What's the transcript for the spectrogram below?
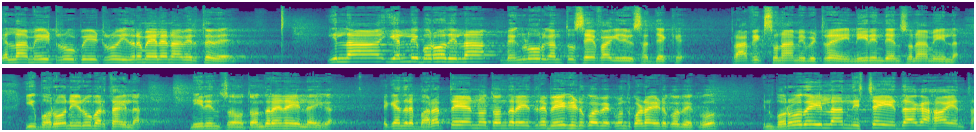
ಎಲ್ಲ ಮೀಟ್ರು, ಪೀಟ್ರು ಇದರ ಮೇಲೆ ನಾವಿರ್ತೇವೆ. ಇಲ್ಲ, ಎಲ್ಲಿ ಬರೋದಿಲ್ಲ, ಬೆಂಗಳೂರಿಗಂತೂ ಸೇಫ್ ಆಗಿದ್ದೀವಿ ಸದ್ಯಕ್ಕೆ. ಟ್ರಾಫಿಕ್ ಸುನಾಮಿ ಬಿಟ್ಟರೆ ನೀರಿಂದೇನು ಸುನಾಮಿ ಇಲ್ಲ. ಈಗ ಬರೋ ನೀರು ಬರ್ತಾ ಇಲ್ಲ. ನೀರಿನ ಸೊ ತೊಂದರೆನೇ ಇಲ್ಲ ಈಗ. ಯಾಕೆಂದರೆ ಬರತ್ತೆ ಅನ್ನೋ ತೊಂದರೆ ಇದ್ದರೆ ಬೇಗ ಹಿಡ್ಕೋಬೇಕು ಅಂತ ಕೊಡ ಹಿಡ್ಕೋಬೇಕು. ಇನ್ನು ಬರೋದೇ ಇಲ್ಲ ಅಂತ ನಿಶ್ಚಯ ಇದ್ದಾಗ ಹಾಯ್ ಅಂತ.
